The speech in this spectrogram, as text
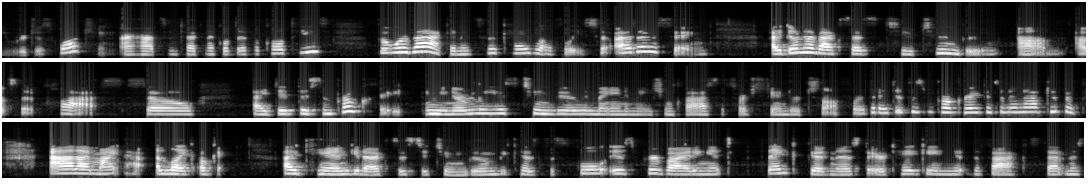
you were just watching. I had some technical difficulties, but we're back, and it's okay, lovely. So as I was saying, I don't have access to Toon Boom um, outside of class, so I did this in Procreate. And we normally use Toon Boom in my animation class, it's our standard software, but I did this in Procreate because I didn't have Boom. And I might have, like, okay, I can get access to Toon Boom because the school is providing it. Thank goodness they're taking the fact that Miss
